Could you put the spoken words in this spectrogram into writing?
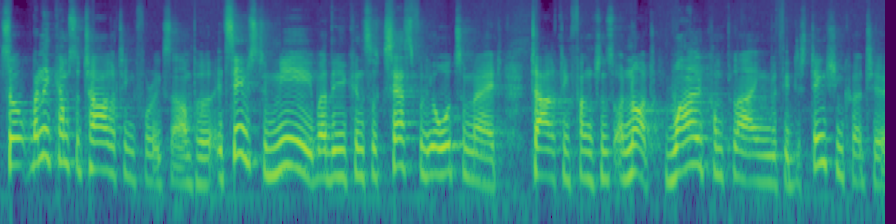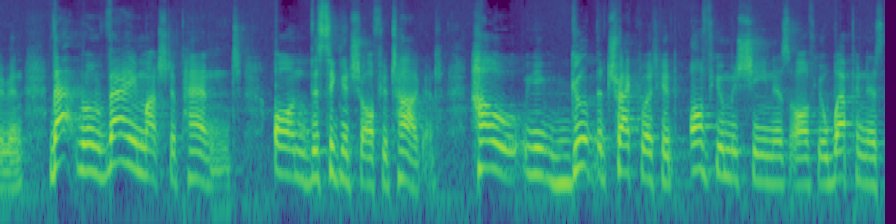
So when it comes to targeting, for example, it seems to me whether you can successfully automate targeting functions or not while complying with the distinction criterion, that will very much depend on the signature of your target. How good the track record of your machine is of your weapon is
